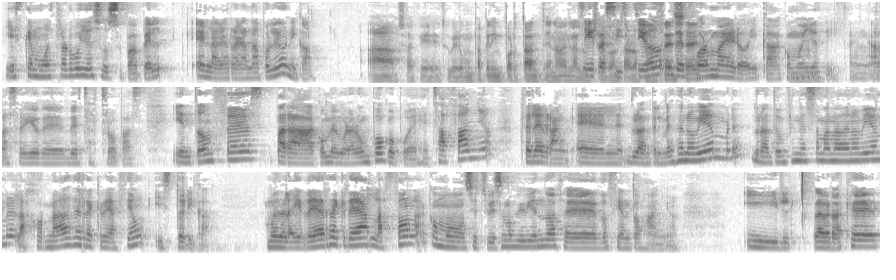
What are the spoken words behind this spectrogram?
y es que muestra orgulloso su papel en la guerra napoleónica. Ah, o sea que tuvieron un papel importante, ¿no? En la Sí, lucha contra los resistió franceses. de forma heroica, como ellos dicen, al asedio de, de estas tropas. Y entonces, para conmemorar un poco pues esta hazaña, celebran el- durante el mes de noviembre, durante un fin de semana de noviembre, las jornadas de recreación histórica. Bueno, la idea es recrear la zona como si estuviésemos viviendo hace 200 años. Y la verdad es que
